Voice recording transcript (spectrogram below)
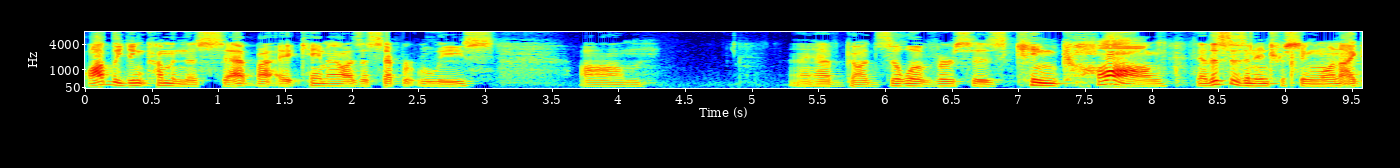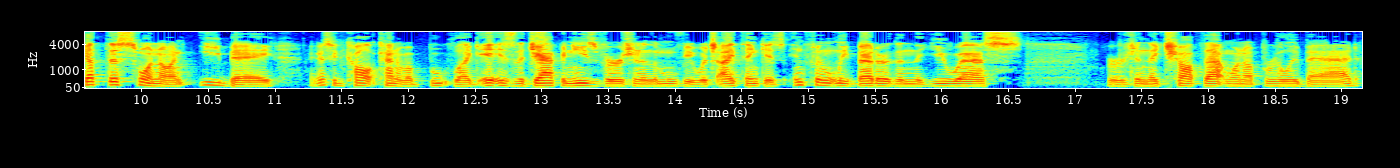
oddly didn't come in this set, but it came out as a separate release. Um, I have Godzilla versus King Kong. Now this is an interesting one. I got this one on eBay. I guess you'd call it kind of a bootleg. It is the Japanese version of the movie, which I think is infinitely better than the US version. They chopped that one up really bad.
